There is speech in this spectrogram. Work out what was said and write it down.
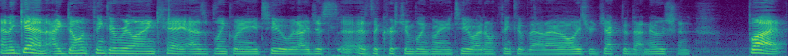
And again, I don't think of Relient K as Blink 182, but I just, as the Christian Blink 182, I don't think of that. I always rejected that notion. But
